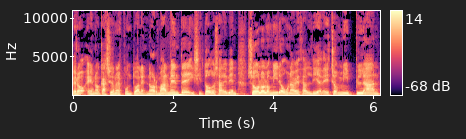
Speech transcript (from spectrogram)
Pero en ocasiones puntuales. Normalmente, y si todo sale bien, solo lo miro una vez al día. De hecho, mi plan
